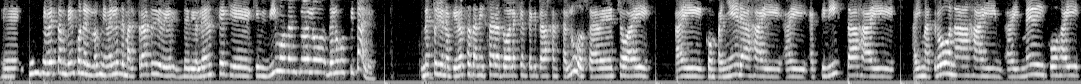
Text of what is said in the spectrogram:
eh, tiene que ver también con los niveles de maltrato y de, violencia que, que, vivimos dentro de, de los hospitales. Con esto yo no quiero satanizar a toda la gente que trabaja en salud, o sea, de hecho hay, hay compañeras, hay, hay activistas, hay, hay matronas, hay, hay médicos, hay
